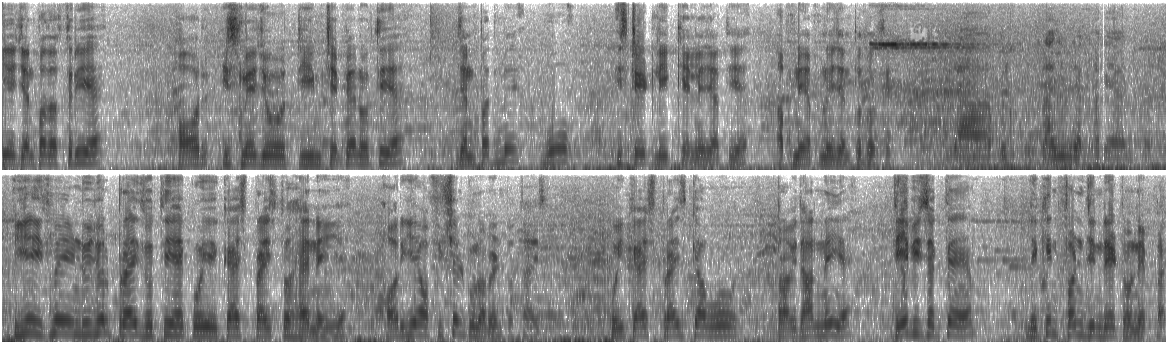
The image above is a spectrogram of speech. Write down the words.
ये जनपद स्तरीय है और इसमें जो टीम चैंपियन होती है जनपद में, वो स्टेट लीग खेलने जाती है अपने अपने जनपदों से। क्या कुछ प्राइज रखा गया ये इसमें इंडिविजुअल प्राइज होती है, कोई कैश प्राइज तो है नहीं है, और ये ऑफिशियल टूर्नामेंट होता है इसमें। कोई कैश प्राइज का वो प्राविधान नहीं है, दे भी सकते हैं हम, लेकिन फंड जनरेट होने पर।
